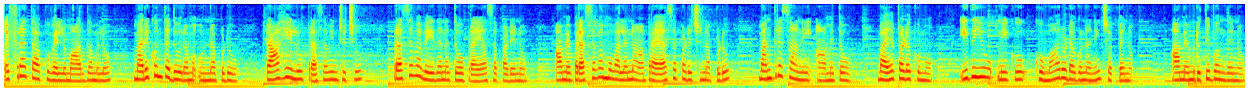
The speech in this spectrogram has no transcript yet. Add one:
ఎఫ్రతాకు వెళ్ళు మార్గములో మరికొంత దూరము ఉన్నప్పుడు రాహేలు ప్రసవించుచు ప్రసవ వేదనతో ప్రయాసపడెను. ఆమె ప్రసవము వలన ప్రయాసపడుచున్నప్పుడు మంత్రసాని ఆమెతో భయపడకుము. ఇదియు నీకు కుమారుడగునని చెప్పెను. ఆమె మృతి పొందెను.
